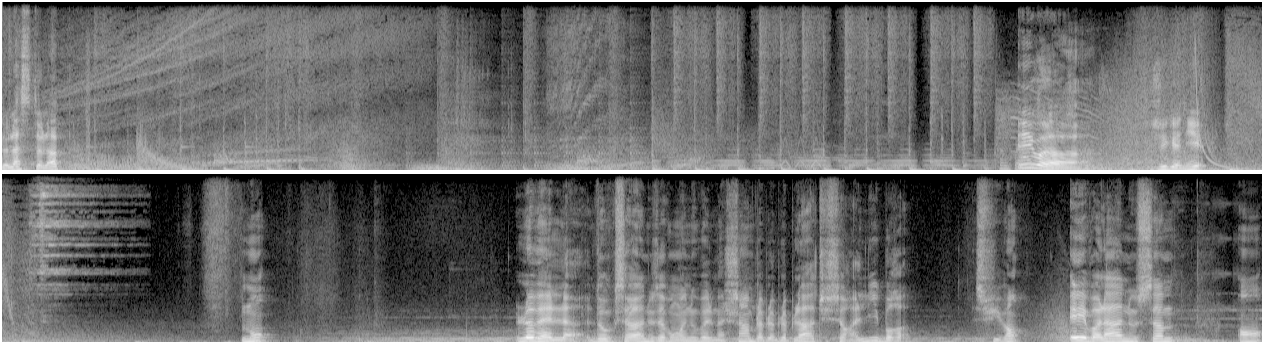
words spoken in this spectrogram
The last lap. Et voilà, j'ai gagné mon level. Donc ça, nous avons un nouvel machin, blablabla, tu seras libre. Suivant. Et voilà, nous sommes en,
